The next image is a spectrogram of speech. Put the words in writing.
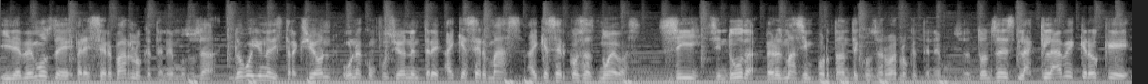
y debemos de preservar lo que tenemos, o sea, luego hay una distracción, una confusión entre hay que hacer más, hay que hacer cosas nuevas. Sí, sin duda, pero es más importante conservar lo que tenemos. Entonces, la clave creo que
